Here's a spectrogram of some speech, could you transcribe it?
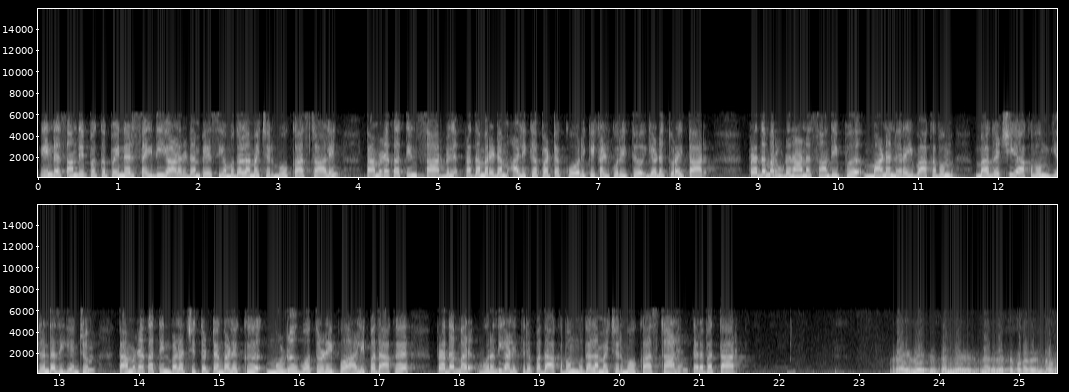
இந்த சந்திப்புக்கு பின்னர் செய்தியாளரிடம் பேசிய முதலமைச்சர் மு ஸ்டாலின் தமிழகத்தின் சார்பில் பிரதமரிடம் அளிக்கப்பட்ட கோரிக்கைகள் குறித்து எடுத்துரைத்தார். பிரதமர் உடனான சந்திப்பு மன நிறைவாகவும் மகிழ்ச்சியாகவும் இருந்தது என்றும் தமிழகத்தின் வளர்ச்சித் திட்டங்களுக்கு முழு ஒத்துழைப்பு அளிப்பதாக பிரதமர் உறுதியளித்திருப்பதாகவும் முதலமைச்சர் மு க ஸ்டாலின் தெரிவித்தார். ரயில்வே திட்டங்கள் நிறைவேற்றப்பட வேண்டும்.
